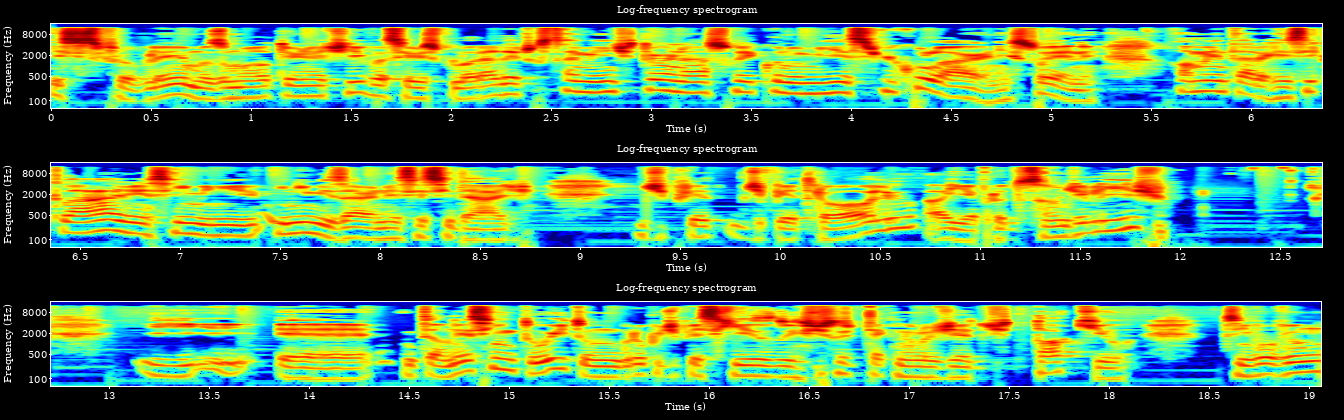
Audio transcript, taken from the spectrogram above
esses problemas, uma alternativa a ser explorada é justamente tornar a sua economia circular, né? isto é, né? aumentar a reciclagem, assim minimizar a necessidade de, de petróleo, aí a produção de lixo, e é, então, nesse intuito, um grupo de pesquisa do Instituto de Tecnologia de Tóquio desenvolveu um,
